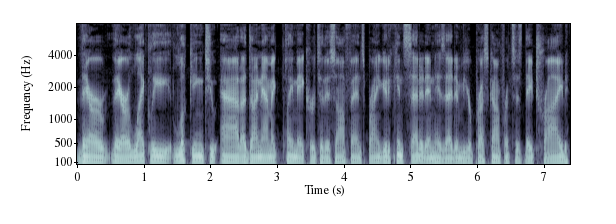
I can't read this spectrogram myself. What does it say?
They are they are likely looking to add a dynamic playmaker to this offense. Brian Gutekunst said it in his end of year press conferences. They tried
